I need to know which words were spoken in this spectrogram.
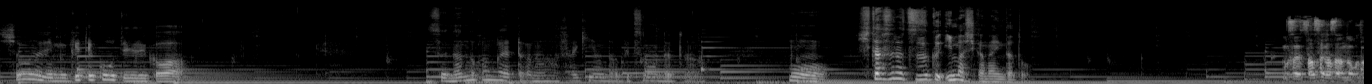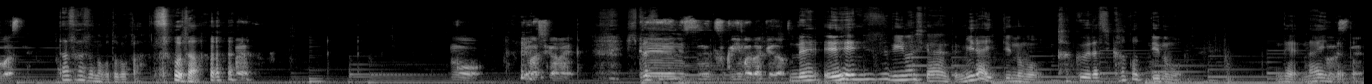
将来に向けてこうというよりかはそれ何の考えやったかな。最近読んだ別の本だったな。もうひたすら続く今しかないんだと。もうそれ田坂さんの言葉ですね。田坂さんの言葉か。そうだ。もう今しかない。永遠に続く今だけだらね永遠に続く今しかないなんて未来っていうのも架空だし過去っていうのもねないんだと、ね。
